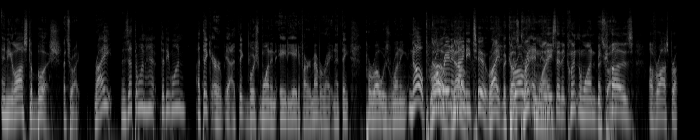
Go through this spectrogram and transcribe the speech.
And he lost to Bush, That's right. right? Is that the one ha- that he won? I think, or yeah, I think Bush won in '88, if I remember right. And I think Perot was running. No, Perot No, ran in no. '92. Right, because Perot- Clinton and won. They said that Clinton won That's right. because of Ross Perot.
